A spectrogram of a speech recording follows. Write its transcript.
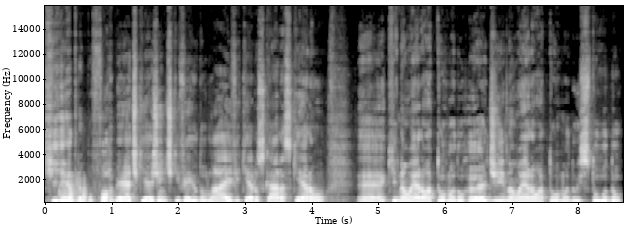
que entra pro Forbet, que é gente que veio do live, que eram os caras que eram é, que não eram a turma do HUD, não eram a turma do estudo,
